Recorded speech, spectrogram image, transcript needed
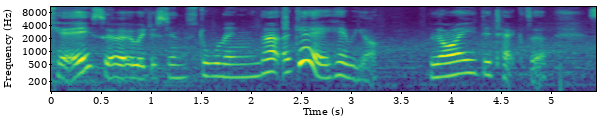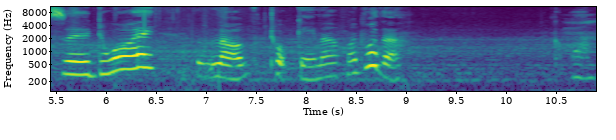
Okay, so we're just installing that. Okay, here we are. Lie detector. So do I love Top Gamer, my brother? Come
